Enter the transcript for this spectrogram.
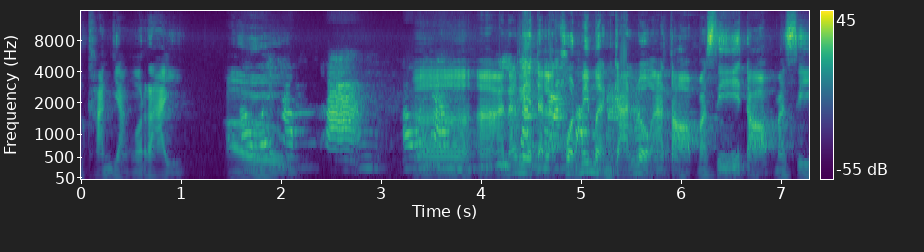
ำคัญอย่างไร เอเอาไว้อทำทางเอาเอไว้ทอำอ่านักเรียนแต่ละคนไม่เหมือนกันลูกอะตอบมาซีตอบมาซี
